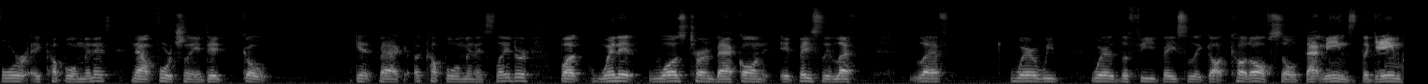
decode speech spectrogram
for a couple of minutes. Now, fortunately, it did go get back a couple of minutes later, but when it was turned back on, it basically left left where we where the feed basically got cut off. So that means the game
